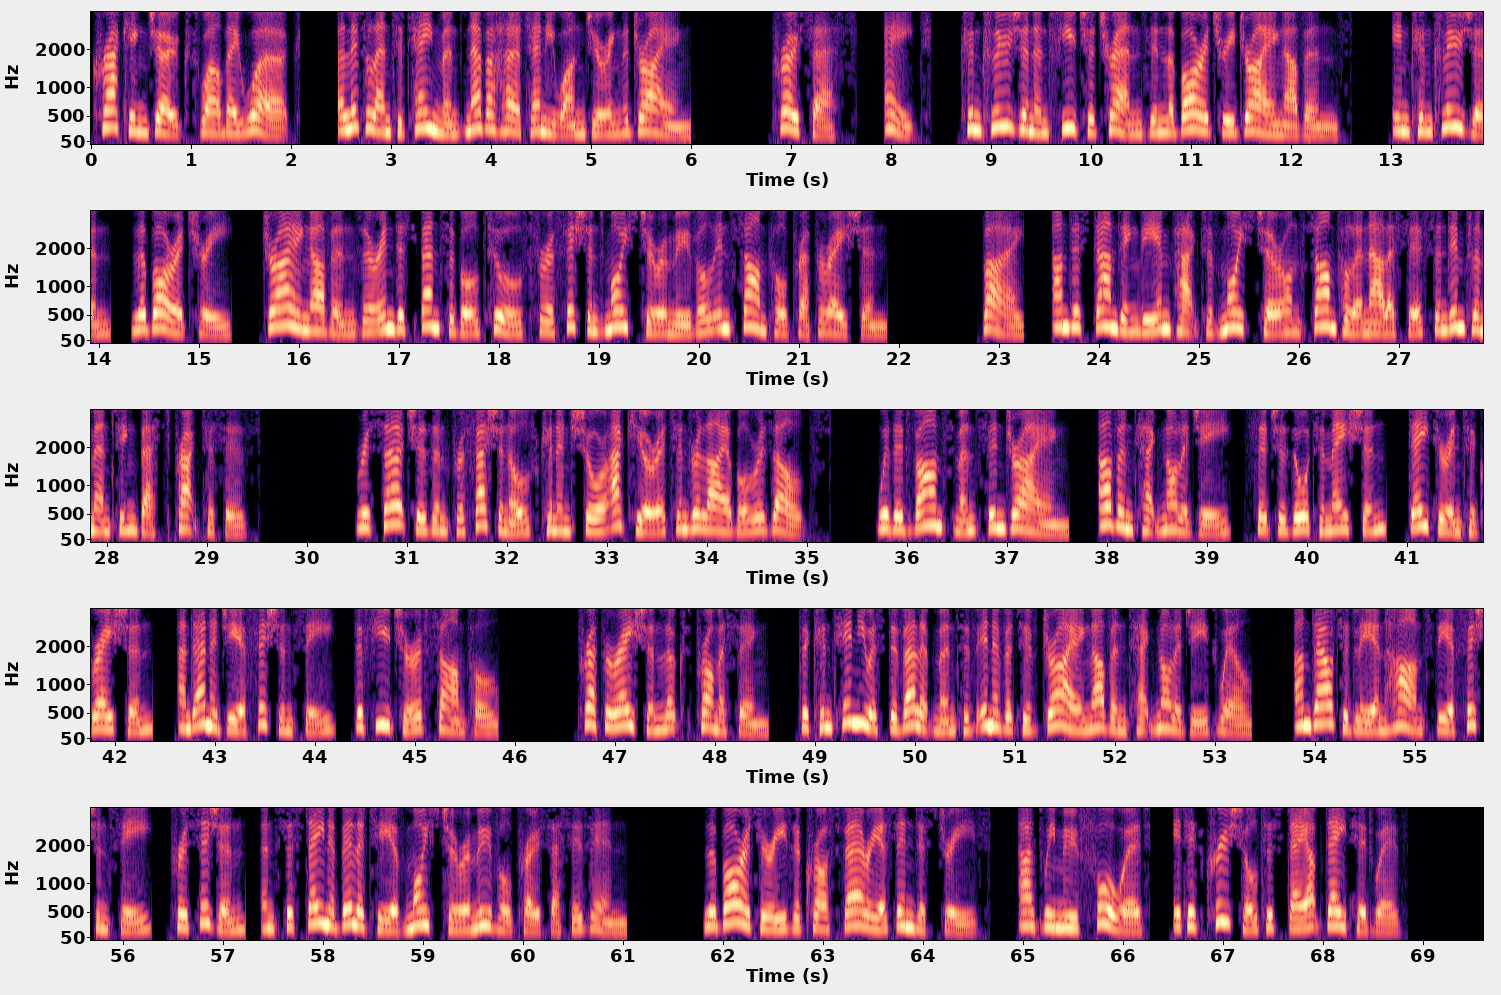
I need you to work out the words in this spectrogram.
cracking jokes while they work. A little entertainment never hurt anyone during the drying process. 8. Conclusion and future trends in laboratory drying ovens. In conclusion, laboratory drying ovens are indispensable tools for efficient moisture removal in sample preparation. By understanding the impact of moisture on sample analysis and implementing best practices, researchers and professionals can ensure accurate and reliable results. With advancements in drying oven technology, such as automation, data integration, and energy efficiency, the future of sample preparation looks promising. The continuous development of innovative drying oven technologies will undoubtedly enhance the efficiency, precision, and sustainability of moisture removal processes in laboratories across various industries. As we move forward, it is crucial to stay updated with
